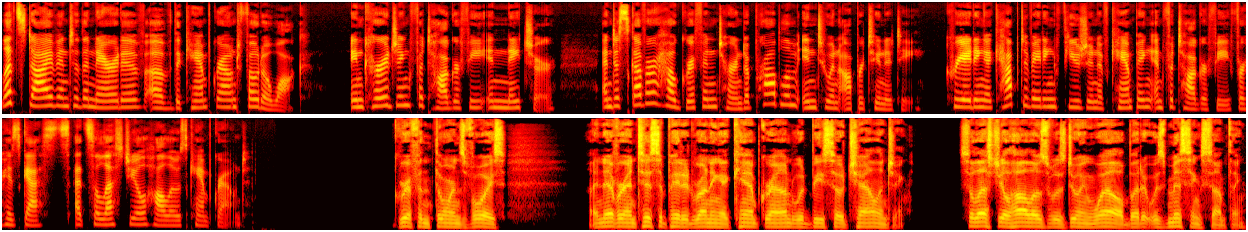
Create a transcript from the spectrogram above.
Let's dive into the narrative of the Campground Photo Walk, encouraging photography in nature, and discover how Griffin turned a problem into an opportunity, creating a captivating fusion of camping and photography for his guests at Celestial Hollows Campground. Griffin Thorne's voice. I never anticipated running a campground would be so challenging. Celestial Hollows was doing well, but it was missing something.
